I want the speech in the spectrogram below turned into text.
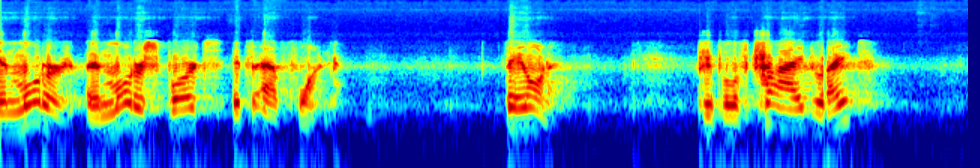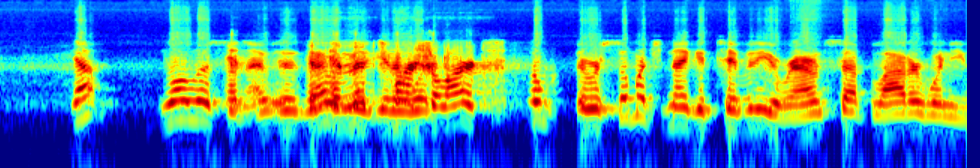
in motor in motorsports, it's F1. They own it. People have tried, right? Well, listen. And, uh, and, that was, and mixed you know, martial arts, so, there was so much negativity around Sepp Blatter when he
